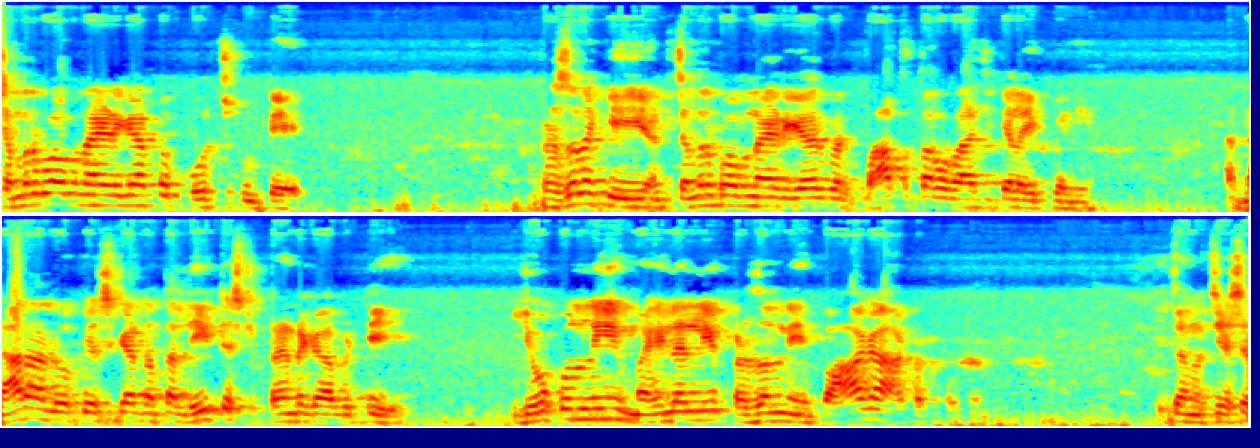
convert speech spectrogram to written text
చంద్రబాబు నాయుడు గారితో పోల్చుకుంటే ప్రజలకి అంటే చంద్రబాబు నాయుడు గారు మరి పాత తరం రాజకీయాలు అయిపోయినాయి. నారా లోకేష్ గారిది అంతా లేటెస్ట్ ట్రెండ్ కాబట్టి యువకుల్ని మహిళల్ని ప్రజల్ని బాగా ఆకట్టుకుంటుంది. ఇతను చేసే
